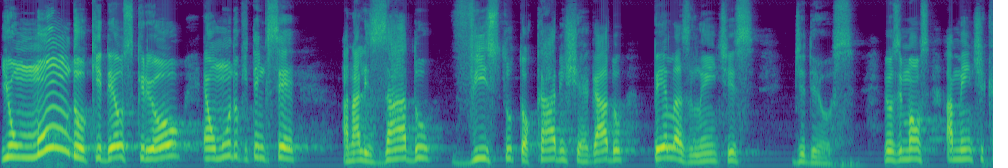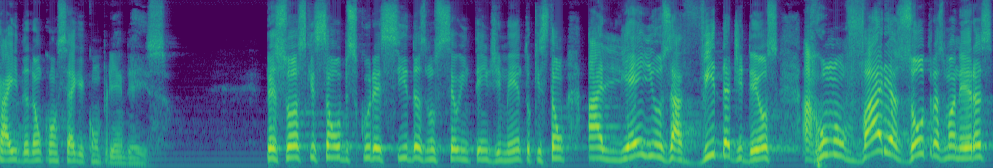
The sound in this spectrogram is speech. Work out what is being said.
E o mundo que Deus criou é um mundo que tem que ser analisado, visto, tocado, enxergado pelas lentes de Deus. Meus irmãos, a mente caída não consegue compreender isso. Pessoas que são obscurecidas no seu entendimento, que estão alheios à vida de Deus, arrumam várias outras maneiras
